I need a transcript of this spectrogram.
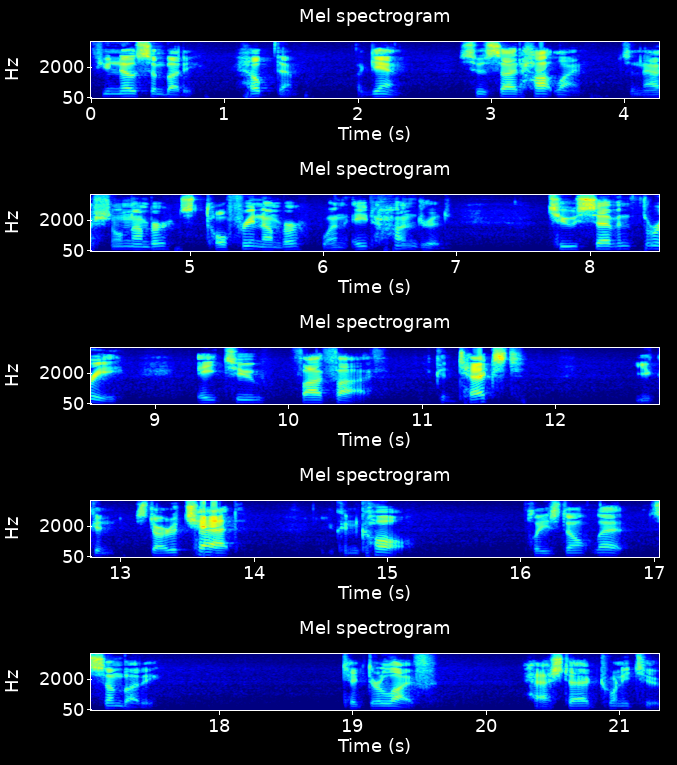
If you know somebody, help them. Again, suicide hotline. It's a national number, it's a toll free number 1 800 273 8255 can text, you can start a chat, you can call. Please don't let somebody take their life. Hashtag 22.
